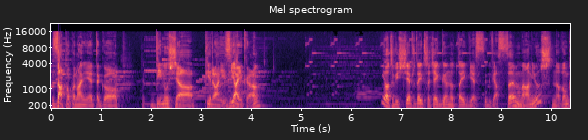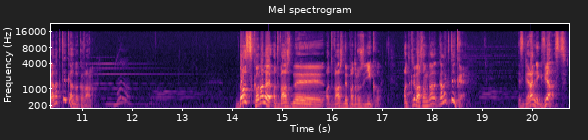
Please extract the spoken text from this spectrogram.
za pokonanie tego dinusia pirani z jajka. I oczywiście przy tej trzeciej no tutaj gwiazd gwiazdce mam już nową galaktykę odblokowaną. Doskonale odważny, odważny podróżniku. Odkrywasz tą ga galaktykę. Zbieranie gwiazd.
